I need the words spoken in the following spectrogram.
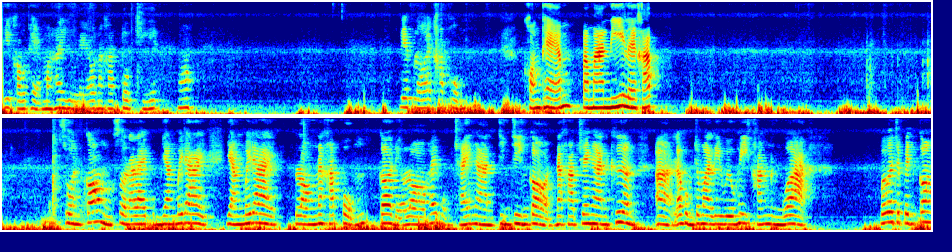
ที่เขาแถมมาให้อยู่แล้วนะครับ ตัวเคสเนาะเรียบร้อยครับผม ของแถมประมาณนี้เลยครับส่วนกล้องส่วนอะไรผมยังไม่ได้ยังไม่ได้ ลองนะครับผมก็เดี๋ยวรอให้ผมใช้งานจริง ๆ ก่อนนะครับ ใช้งานเครื่องอ่าแล้วผมจะมารีวิวให้อีกครั้งหนึ่งว่าไม่ว่าจะเป็นกล้อง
